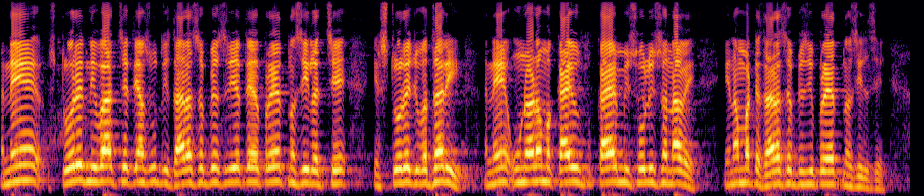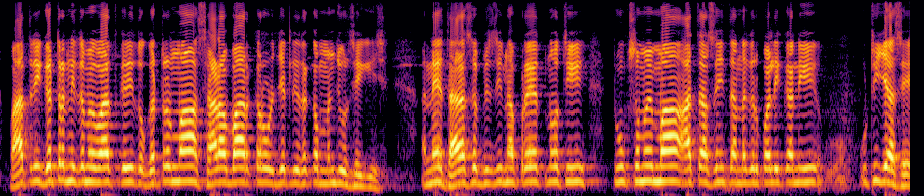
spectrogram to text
અને સ્ટોરેજની વાત છે ત્યાં સુધી ધારાસભ્યશ્રી અત્યારે પ્રયત્નશીલ જ છે કે સ્ટોરેજ વધારી અને ઉનાળામાં કાયમ કાયમી સોલ્યુશન આવે. એના માટે ધારાસભ્યશ્રી પ્રયત્નશીલ છે. વાત રહી ગટરની તમે વાત કરી તો ગટરમાં સાડા બાર કરોડ જેટલી રકમ મંજૂર થઈ ગઈ છે. અને ધારાસભ્યશ્રીના પ્રયત્નોથી ટૂંક સમયમાં આચારસંહિતા નગરપાલિકાની ઉઠી જશે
